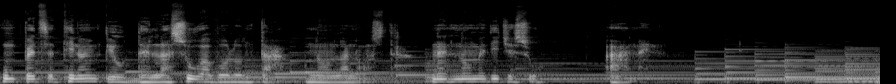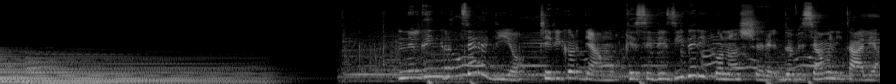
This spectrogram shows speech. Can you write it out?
un pezzettino in più della sua volontà, non la nostra. Nel nome di Gesù. Amen. Nel ringraziare Dio ti ricordiamo che se desideri conoscere dove siamo in Italia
